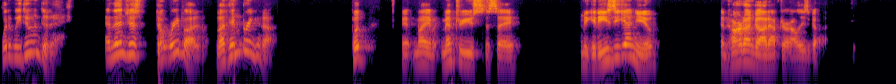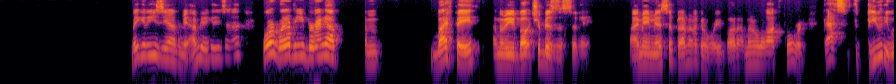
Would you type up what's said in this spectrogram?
what are we doing today? And then just don't worry about it. Let him bring it up. Put my mentor used to say, make it easy on you and hard on God after all he's got. Make it easy on me. I'm make it easy uh, on Lord, whatever you bring up, I'm by faith, I'm gonna be about your business today. I may miss it, but I'm not gonna worry about it. I'm gonna walk forward. That's the beauty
